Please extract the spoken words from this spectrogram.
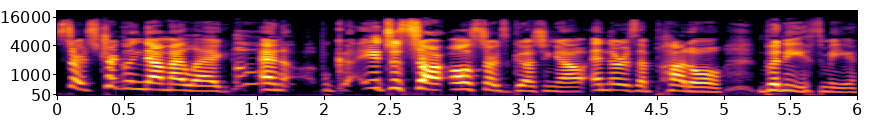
starts trickling down my leg and it just start, all starts gushing out. And there is a puddle beneath me.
